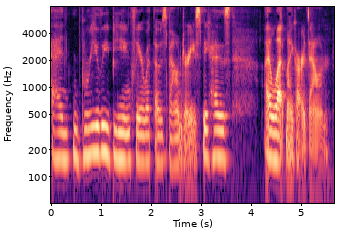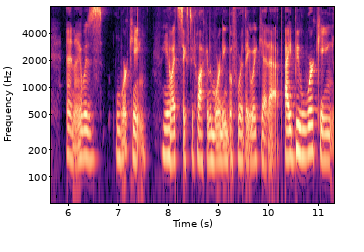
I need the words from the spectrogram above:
and really being clear with those boundaries because I let my guard down and I was working, you know, at six o'clock in the morning before they would get up. I'd be working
